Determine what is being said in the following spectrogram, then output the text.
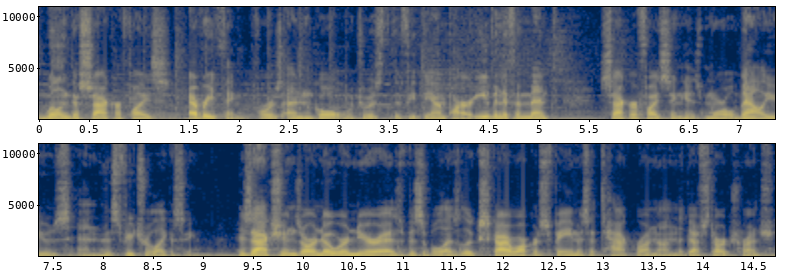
willing to sacrifice everything for his end goal, which was to defeat the Empire, even if it meant sacrificing his moral values and his future legacy. His actions are nowhere near as visible as Luke Skywalker's famous attack run on the Death Star Trench.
